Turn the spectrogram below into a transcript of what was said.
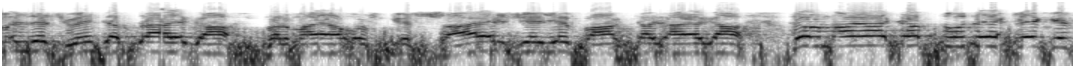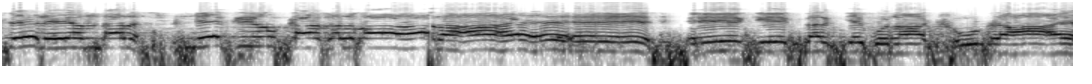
مجلس میں جب جائے گا، فرمایا اس کے سائے سے یہ بھاگتا جائے گا۔ فرمایا، جب تو دیکھے کہ تیرے اندر نیکیوں کا غلبہ آ رہا ہے، ایک ایک کر کے گناہ چھوٹ رہا ہے،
